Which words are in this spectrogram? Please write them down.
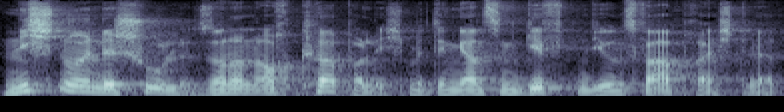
Nicht nur in der Schule, sondern auch körperlich mit den ganzen Giften, die uns verabreicht werden.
